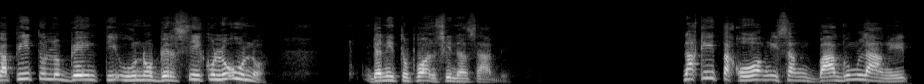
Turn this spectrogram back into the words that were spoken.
Kapitulo 21, versikulo 1. Ganito po ang sinasabi. Nakita ko ang isang bagong langit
